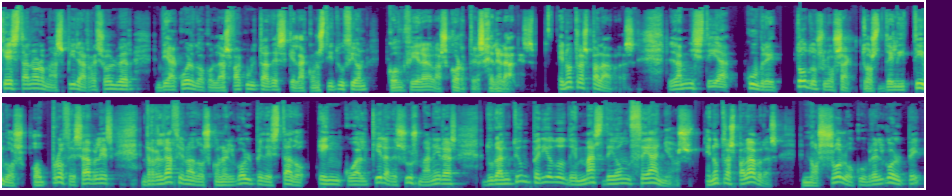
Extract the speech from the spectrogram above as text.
que esta norma aspira a resolver de acuerdo con las facultades que la Constitución confiere a las Cortes Generales. En otras palabras, la amnistía cubre todos los actos delictivos o procesables relacionados con el golpe de Estado en cualquiera de sus maneras durante un periodo de más de 11 años. En otras palabras, no solo cubre el golpe,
